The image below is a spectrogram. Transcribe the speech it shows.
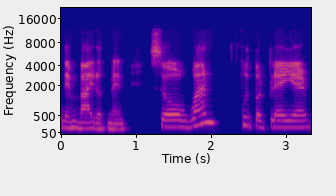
the environment. So one football player,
